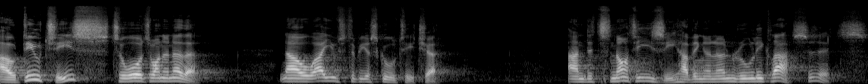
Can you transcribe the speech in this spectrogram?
our duties towards one another. Now, I used to be a school teacher. And it's not easy having an unruly class, is it?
